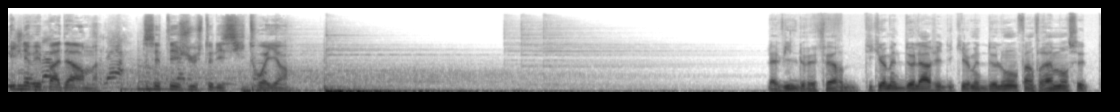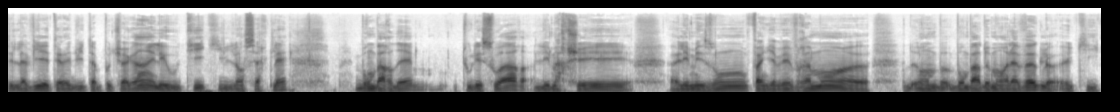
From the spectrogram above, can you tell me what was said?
Il n'y avait pas d'armes, c'était juste des citoyens. La ville devait faire 10 km de large et 10 km de long. Enfin, vraiment, c'était- la ville était réduite à peau de chagrin et les outils qui l'encerclaient bombardaient tous les soirs les marchés, euh, les maisons. Enfin, il y avait vraiment euh, un bombardement à l'aveugle euh, qui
